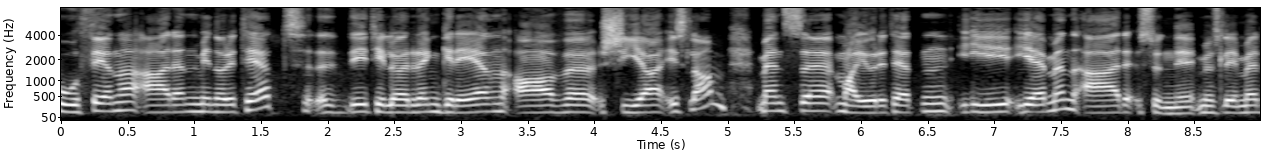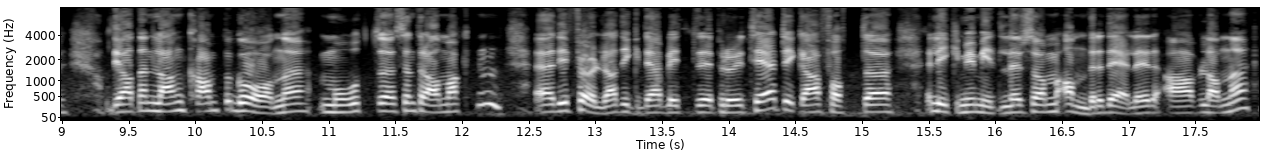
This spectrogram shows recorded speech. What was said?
Houthiene er en minoritet. De tilhører en gren av eh, shia-islam, mens majoriteten i Jemen er sunnimuslimer. De har hatt en lang kamp gående mot sentralmakten. De føler at ikke de har blitt prioritert, ikke har fått like mye midler som andre deler av landet.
